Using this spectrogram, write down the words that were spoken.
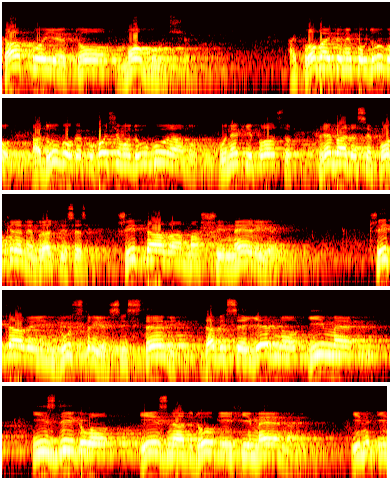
Kako je to moguće? Aj probajte nekog drugog, a drugog ako hoćemo da uguramo u neki prostor, treba da se pokrene, braći sest, čitava mašinerija, čitave industrije, sistemi, da bi se jedno ime izdiglo iznad drugih imena. I, I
